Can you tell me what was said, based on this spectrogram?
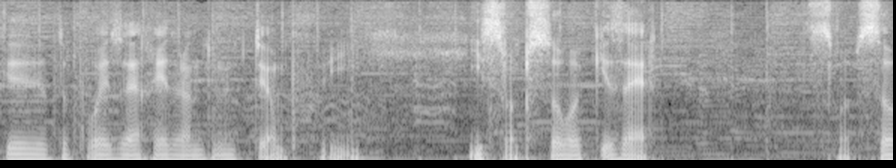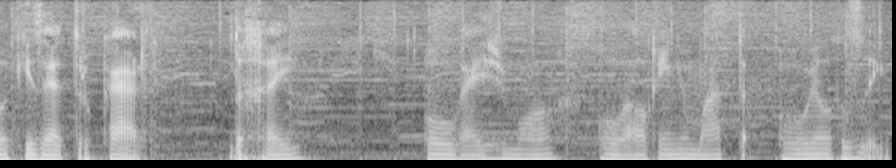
que depois é rei durante muito tempo. E, e se uma pessoa quiser se uma pessoa quiser trocar de rei ou o gajo morre ou alguém o mata ou ele resigna.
